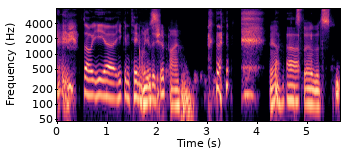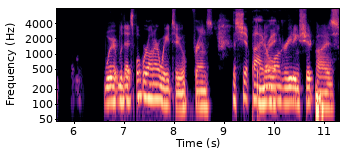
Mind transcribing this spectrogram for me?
so he uh he Don't eat continues the shit pie. Yeah, Uh, that's the that's We're that's what we're on our way to, friends. the shit to pie no right longer eating shit pies.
